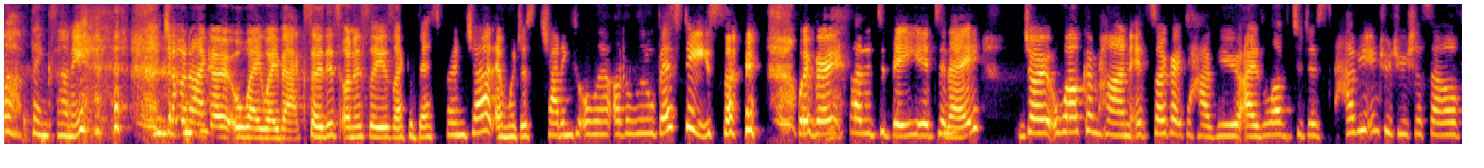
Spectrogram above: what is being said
Oh, thanks, honey. Joe and I go way, way back. So this honestly is like a best friend chat, and we're just chatting to all our other little besties. So we're very excited to be here today. Joe, welcome, hun. It's so great to have you. I'd love to just have you introduce yourself,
